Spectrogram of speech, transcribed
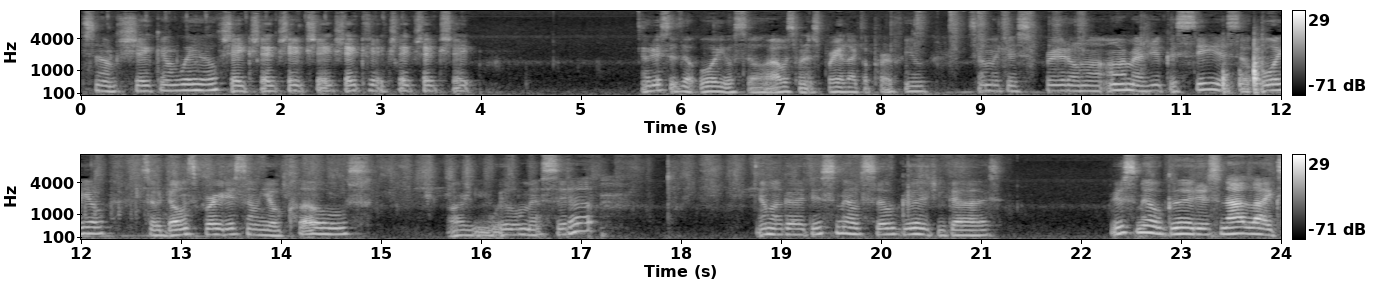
So I'm shaking well. Shake, shake, shake, shake, shake, shake, shake, shake, shake. Now this is an oil, so I was going to spray it like a perfume. So I'm to just spray it on my arm. As you can see, it's an oil. So don't spray this on your clothes or you will mess it up. Oh my God, this smells so good, you guys. This smells good. It's not like,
